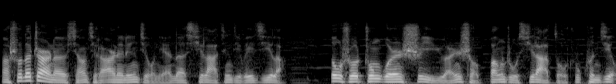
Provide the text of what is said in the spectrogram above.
啊，说到这儿呢，又想起了二零零九年的希腊经济危机了。都说中国人施以援手，帮助希腊走出困境，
